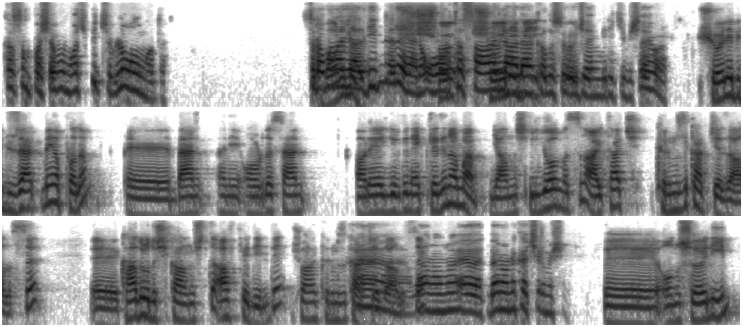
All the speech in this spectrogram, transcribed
Kasımpaşa bu maç bir türlü olmadı. Sıra bana geldiğinde de yani şö- orta sahayla alakalı bir, söyleyeceğim bir iki bir şey var. Şöyle bir düzeltme yapalım. Ee, ben hani orada sen araya girdin ekledin ama yanlış bilgi olmasın. Aytaç kırmızı kart cezalısı. Ee, kadro dışı kalmıştı. Affedildi. Şu an kırmızı kart He, cezalısı. Ben onu evet ben onu kaçırmışım. Ee, onu söyleyeyim.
